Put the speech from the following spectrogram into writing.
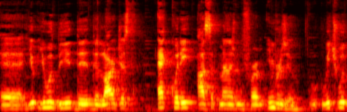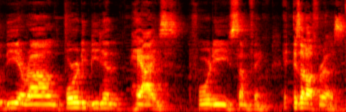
uh, you, you would be the, the largest equity asset management firm in Brazil, which would be around 40 billion reais, 40 something. It's a lot for us.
